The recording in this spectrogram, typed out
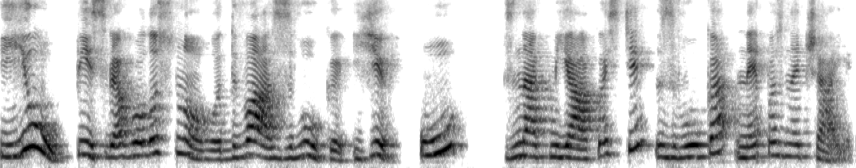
ю після голосного два звуки й, у, знак м'якості звука не позначає.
